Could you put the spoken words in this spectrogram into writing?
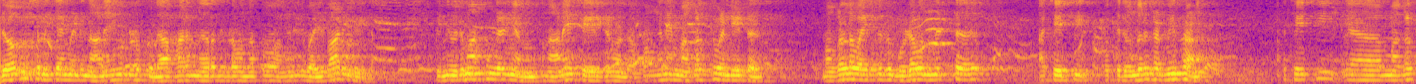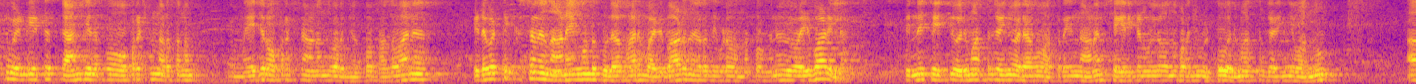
രോഗം ശ്രമിക്കാൻ വേണ്ടി നാണയം കൊണ്ടുള്ള തുലാഭാരം നേർന്ന് ഇവിടെ വന്നപ്പോൾ അങ്ങനെ ഒരു വഴിപാടില്ല. പിന്നെ ഒരു മാസം കഴിഞ്ഞാണ് നമുക്ക് നാണയം ശേഖരിക്കണമല്ലോ. അപ്പോൾ അങ്ങനെ മകൾക്ക് വേണ്ടിയിട്ട് മകളുടെ വയറ്റിലൊരു മുഴ വന്നിട്ട് ആ ചേച്ചി ഇപ്പോൾ തിരുവനന്തപുരം കൺവീനറാണ്. അപ്പോൾ ചേച്ചി മകൾക്ക് വേണ്ടിയിട്ട് സ്കാൻ ചെയ്തപ്പോൾ ഓപ്പറേഷൻ നടത്തണം മേജർ ഓപ്പറേഷൻ ആണെന്ന് പറഞ്ഞു. അപ്പോൾ ഭഗവാന് ഇടവെട്ടി കൃഷ്ണന് നാണയം കൊണ്ട് തുലാഭാരം വഴിപാട് നേർന്ന് ഇവിടെ വന്നപ്പോൾ അങ്ങനെ ഒരു വഴിപാടില്ല. പിന്നെ ചേച്ചി ഒരു മാസം കഴിഞ്ഞ് വരാമോ? അത്രയും നാണയം ശേഖരിക്കണമല്ലോ എന്ന് പറഞ്ഞു വിട്ടു. ഒരു മാസം കഴിഞ്ഞ് വന്നു. ആ,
